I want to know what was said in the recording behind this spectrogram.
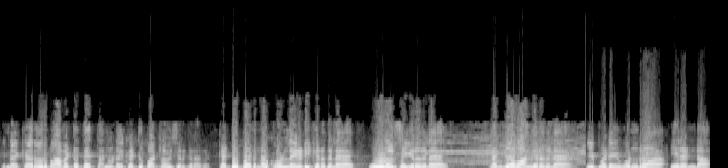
இந்த கரூர் மாவட்டத்தை தன்னுடைய கட்டுப்பாட்டுல வச்சிருக்கிறாரு. கட்டுப்பாடுனா கொள்ளையடிக்கிறதுல ஊழல் செய்யறதுல லஞ்சம் வாங்குறதுல. இப்படி ஒன்றா இரண்டா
